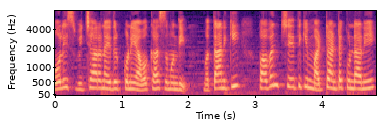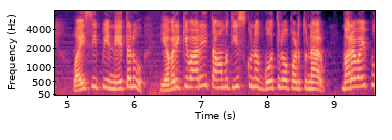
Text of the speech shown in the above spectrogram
పోలీస్ విచారణ ఎదుర్కొనే అవకాశం ఉంది మొత్తానికి పవన్ చేతికి మట్టి అంటకుండానే వైసీపీ నేతలు ఎవరికి వారే తాము తీసుకున్న గోతిలో పడుతున్నారు. మరోవైపు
